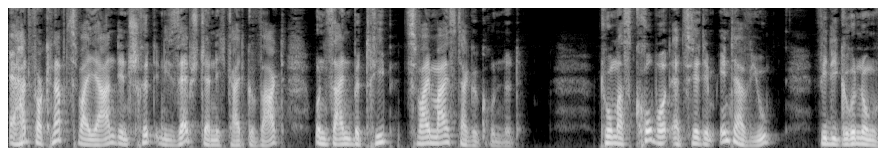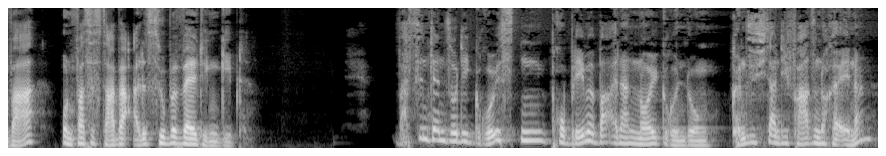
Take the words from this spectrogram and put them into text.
Er hat vor knapp zwei Jahren den Schritt in die Selbstständigkeit gewagt und seinen Betrieb Zwei Meister gegründet. Thomas Krobot erzählt im Interview, wie die Gründung war und was es dabei alles zu bewältigen gibt. Was sind denn so die größten Probleme bei einer Neugründung? Können Sie sich an die Phase noch erinnern?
